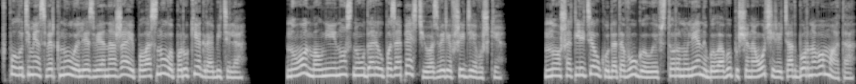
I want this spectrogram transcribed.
В полутьме сверкнуло лезвие ножа и полоснуло по руке грабителя, но он молниеносно ударил по запястью озверевшей девушки. Нож отлетел куда-то в угол, и в сторону Лены была выпущена очередь отборного мата.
